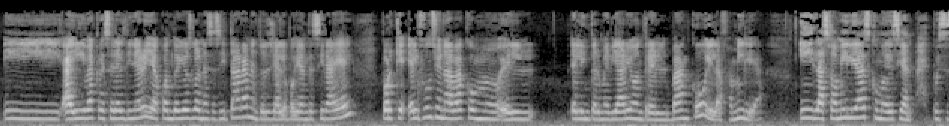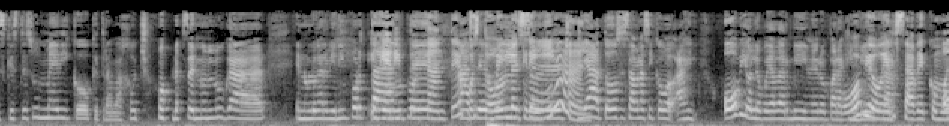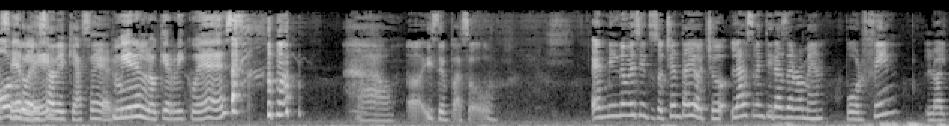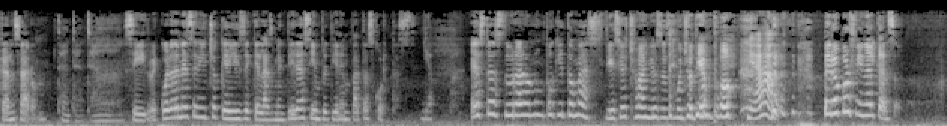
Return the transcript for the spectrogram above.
y ahí iba a crecer el dinero y ya cuando ellos lo necesitaran, entonces ya le podían decir a él, porque él funcionaba como el, el intermediario entre el banco y la familia. Y las familias como decían, Ay, pues es que este es un médico que trabaja ocho horas en un lugar, en un lugar bien importante. Bien importante, pues todos le creían. Ya, todos estaban así como, ay, obvio le voy a dar mi dinero para que Obvio, invierta. él sabe cómo Obvio, hacerle. él sabe qué hacer. Miren lo que rico es. Ay, se pasó. En 1988, las mentiras de Romain por fin lo alcanzaron. Tan, tan, tan. Sí, recuerden ese dicho que dice que las mentiras siempre tienen patas cortas. Yep. Estas duraron un poquito más, 18 años es mucho tiempo, Yeah. pero por fin alcanzó.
